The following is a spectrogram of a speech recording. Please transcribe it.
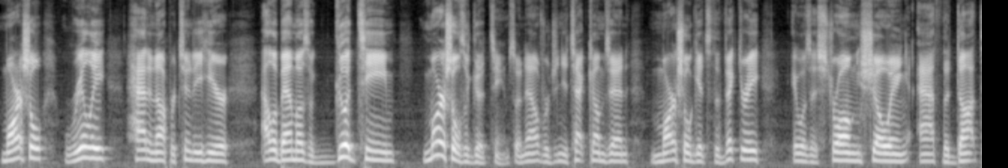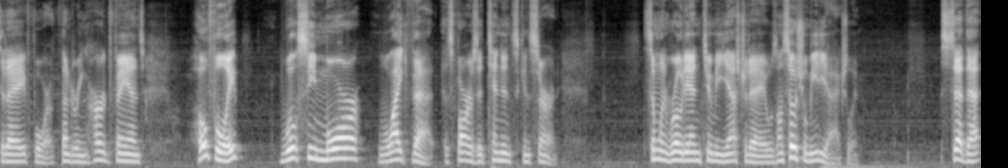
Marshall really had an opportunity here. Alabama's a good team. Marshall's a good team. So now Virginia Tech comes in. Marshall gets the victory. It was a strong showing at the dot today for Thundering Herd fans. Hopefully, we'll see more like that as far as attendance concerned someone wrote in to me yesterday. It was on social media actually. Said that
